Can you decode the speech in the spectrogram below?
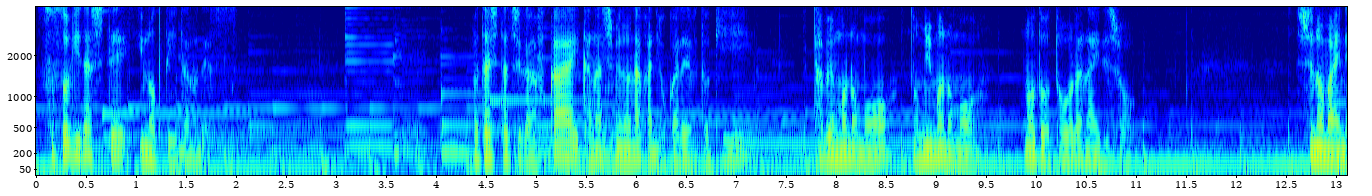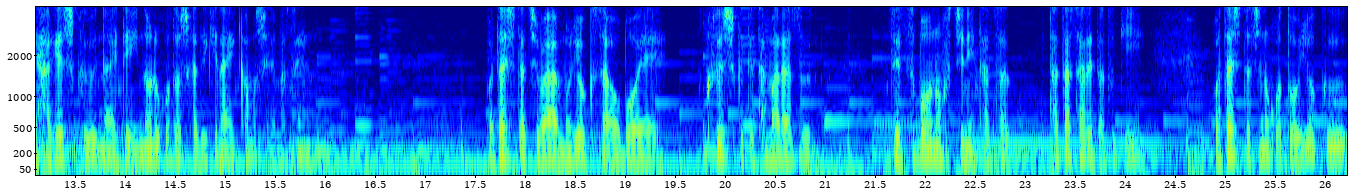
注ぎ出して祈っていたのです。私たちが深い悲しみの中に置かれる時食べ物も飲み物も喉を通らないでしょう。主の前に激しく泣いて祈ることしかできないかもしれません。私たちは無力さを覚え苦しくてたまらず絶望の淵に立たされた時私たちのことをよく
